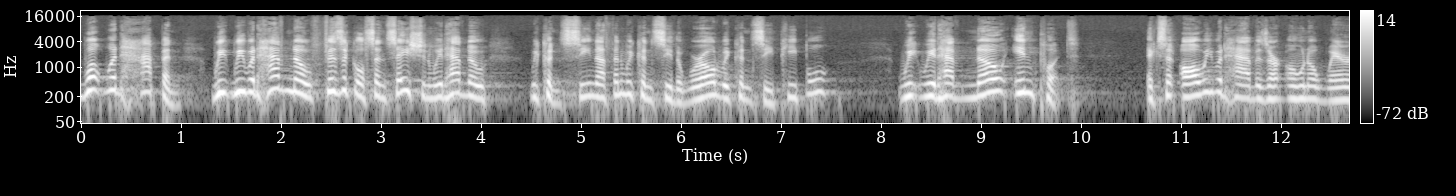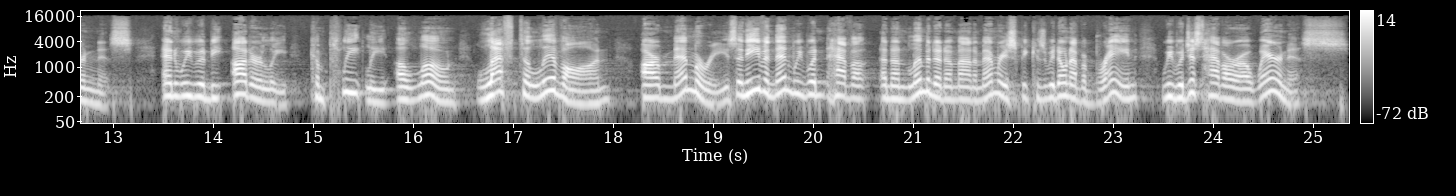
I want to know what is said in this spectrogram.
what would happen? We, we would have no physical sensation. We'd have no, we couldn't see nothing. We couldn't see the world. We couldn't see people. We, we'd have no input except all we would have is our own awareness and we would be utterly, completely alone, left to live on our memories. And even then, we wouldn't have a, an unlimited amount of memories because we don't have a brain. We would just have our awareness.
